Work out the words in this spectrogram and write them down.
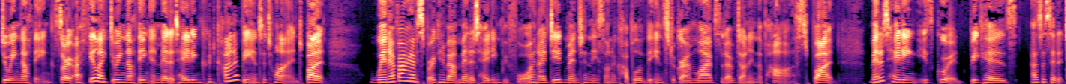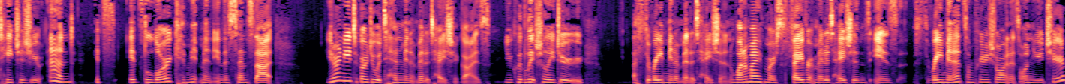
doing nothing. So I feel like doing nothing and meditating could kind of be intertwined. But whenever I have spoken about meditating before, and I did mention this on a couple of the Instagram lives that I've done in the past, but meditating is good because as I said, it teaches you and it's it's low commitment in the sense that you don't need to go do a 10 minute meditation, guys. You could literally do a three minute meditation. One of my most favorite meditations is three minutes, I'm pretty sure, and it's on YouTube.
